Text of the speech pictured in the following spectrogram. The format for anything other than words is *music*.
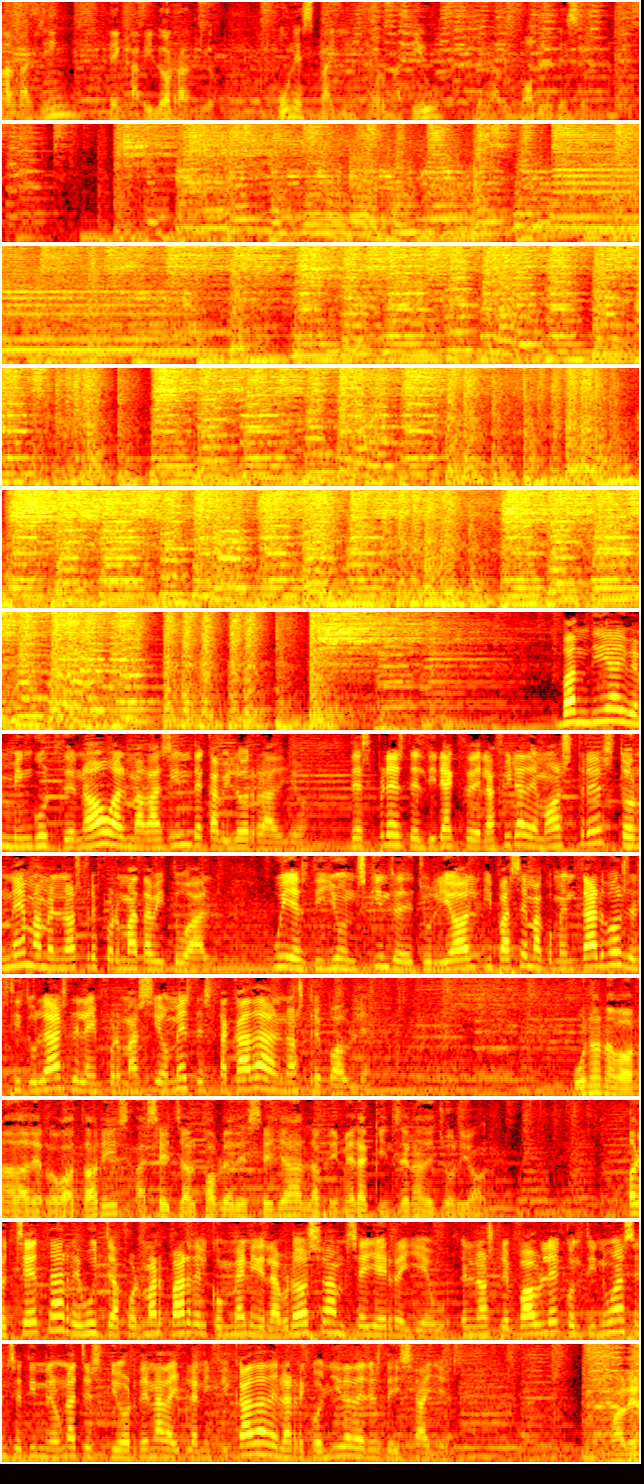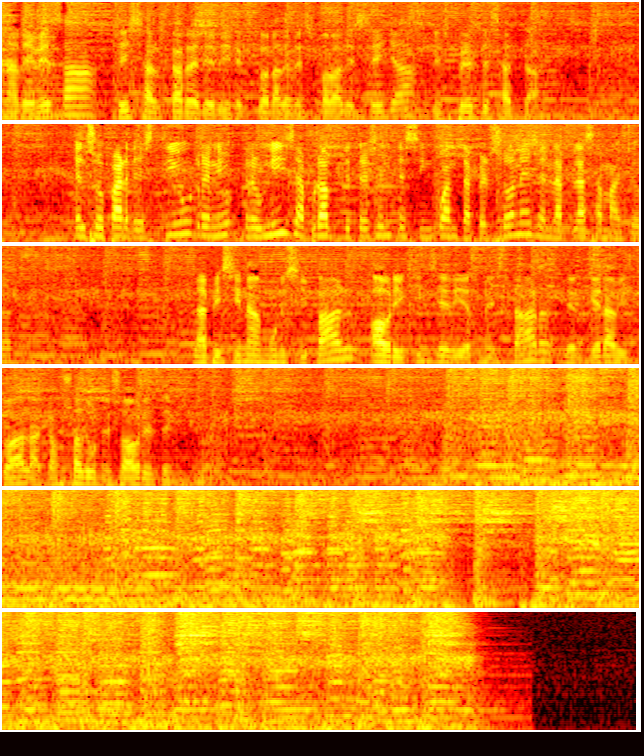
Magazín de Cabildo Ràdio, un espai informatiu per al poble de Sella. Bon dia i benvinguts de nou al magazín de Cabiló Ràdio. Després del directe de la Fira de Mostres, tornem amb el nostre format habitual. Avui és dilluns 15 de juliol i passem a comentar-vos els titulars de la informació més destacada al nostre poble. Una nova onada de robatoris assetja el poble de Sella la primera quinzena de juliol. Orxeta rebutja formar part del conveni de la brossa amb Sella i Relleu. El nostre poble continua sense tindre una gestió ordenada i planificada de la recollida de les deixalles. Malena de Besa deixa el càrrec de directora de l'Escola de Sella després de 7 anys. El sopar d'estiu reuneix a prop de 350 persones en la plaça Major. La piscina municipal obre 15 dies més tard del que era habitual a causa d'unes obres de millora.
